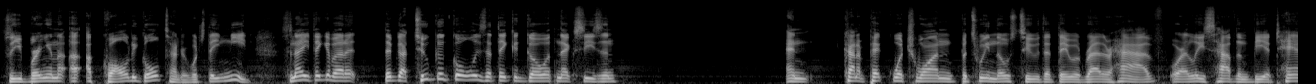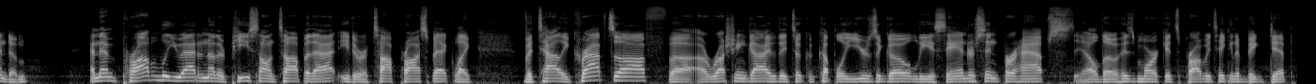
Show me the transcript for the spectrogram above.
So you bring in a, a quality goaltender, which they need. So now you think about it, They've got two good goalies that they could go with next season and kind of pick which one between those two that they would rather have, or at least have them be a tandem. And then probably you add another piece on top of that, either a top prospect like Vitali Kravtsov, uh, a Russian guy who they took a couple of years ago, Lias Andersson, perhaps, although his market's probably taking a big dip.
